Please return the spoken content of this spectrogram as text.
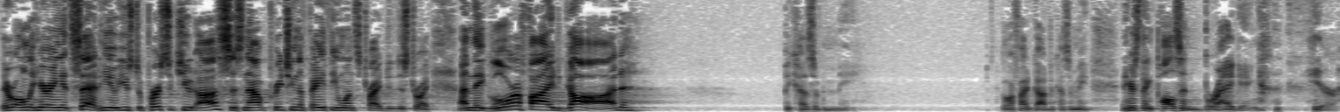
They were only hearing it said, He who used to persecute us is now preaching the faith he once tried to destroy. And they glorified God because of me. Glorified God because of me. And here's the thing Paul isn't bragging here.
